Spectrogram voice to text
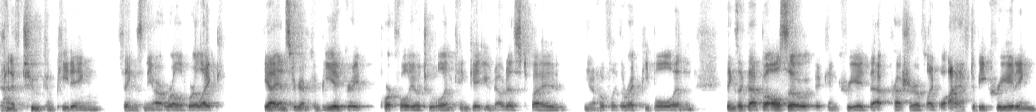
kind of two competing things in the art world where like yeah instagram can be a great portfolio tool and can get you noticed by you know hopefully the right people and things like that but also it can create that pressure of like well i have to be creating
